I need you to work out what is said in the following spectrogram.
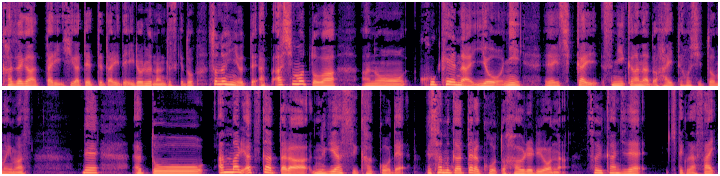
風があったり日が照ってたりでいろいろなんですけどその日によって足元はあのこけないように、えー、しっかりスニーカーなど履いてほしいと思います。であとあんまり暑かったら脱ぎやすい格好でで寒かったらコート羽織れるようなそういう感じで来てください。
